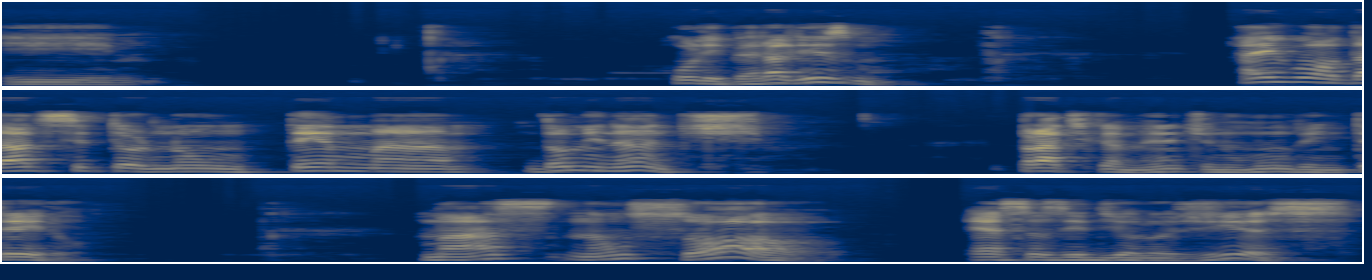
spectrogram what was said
e o liberalismo, a igualdade se tornou um tema dominante praticamente no mundo inteiro. Mas não só essas ideologias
